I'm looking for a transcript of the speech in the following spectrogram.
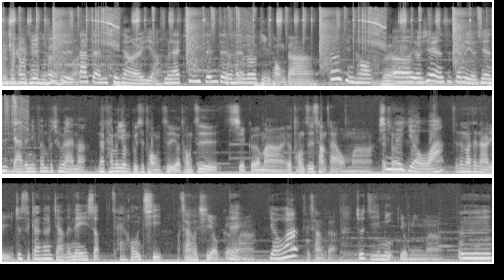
彩虹现象是大自然现象而已啊。我们来听真正的他们的，都挺同的啊，他们挺同，对啊呃，有些人是真的，有些人是假的，你分不出来吗？那他们又不是同志，有同志写歌吗？有同志唱彩虹吗？现在有啊，真的吗？在哪里？就是刚刚讲的那一首《彩虹旗哦彩虹旗有歌吗？》，有啊，谁唱的？朱吉敏，有名吗？嗯，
